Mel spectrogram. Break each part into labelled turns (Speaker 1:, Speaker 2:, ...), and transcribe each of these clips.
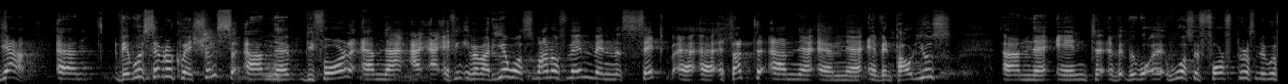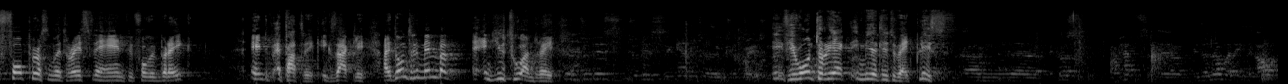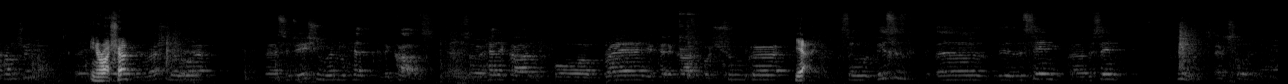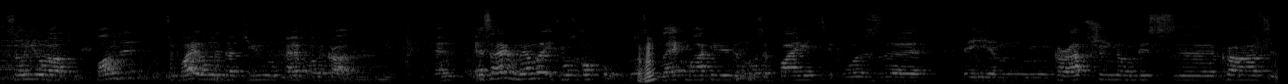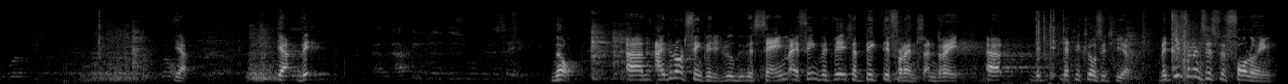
Speaker 1: yeah, um, there were several questions um, uh, before. Um, I, I, think Eva Maria was one of them when said uh, that um, um, when Paulius. Um, and who was the fourth person? There were four persons that raised their hand before the break. And uh, Patrick, exactly. I don't remember. And you too, Andre. To this, to this again, to if you want to react immediately to that, please.
Speaker 2: Perhaps, uh, in our country,
Speaker 1: in Russia. Yeah.
Speaker 2: So this is uh, the, the, same uh, the same thing actually. So you are bonded to buy only that you have on the card. And as I remember, it was awful. It was mm-hmm. a black market. It was a fight. It was uh, a um, corruption on these uh, cards. It was well,
Speaker 1: yeah. Yeah.
Speaker 2: I think that this will be the same.
Speaker 1: No. Um, I do not think that it will be the same. I think that there is a big difference, Andre. Uh, the, let me close it here. The difference is the following.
